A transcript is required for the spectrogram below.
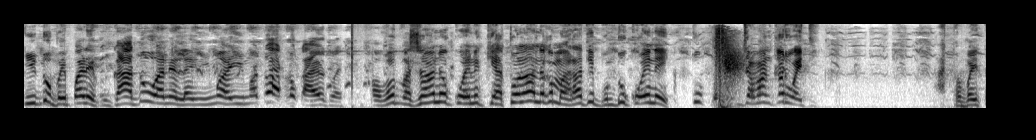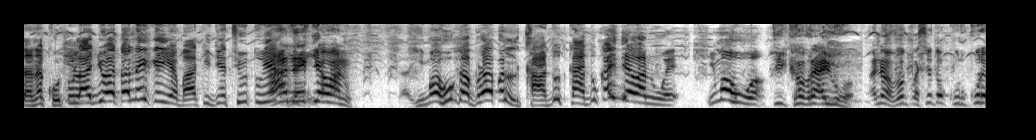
કીધું ભાઈ પડે ખાધું અને લઈ એમાં એમાં તો આટલો કાયો થાય હવે બસાને કોઈને કહેતો ના ને કે મારાથી ભૂંડું કોઈ નહીં. તું જવાન કર તો ભાઈ તને ખોટું લાગ્યું હોય નહીં કહીએ. બાકી જે થયું તું આ નહીં કહેવાનું. એમાં હું ગભરાય પણ ખાધું ખાધું કઈ દેવાનું હોય? એમાં હું હોય? તી ખવડાવ્યું હો. અને હવે પછી તો કુરકુરે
